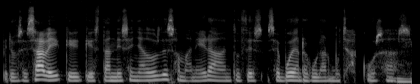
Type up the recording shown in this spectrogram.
pero se sabe que, están diseñados de esa manera, entonces se pueden regular muchas cosas.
